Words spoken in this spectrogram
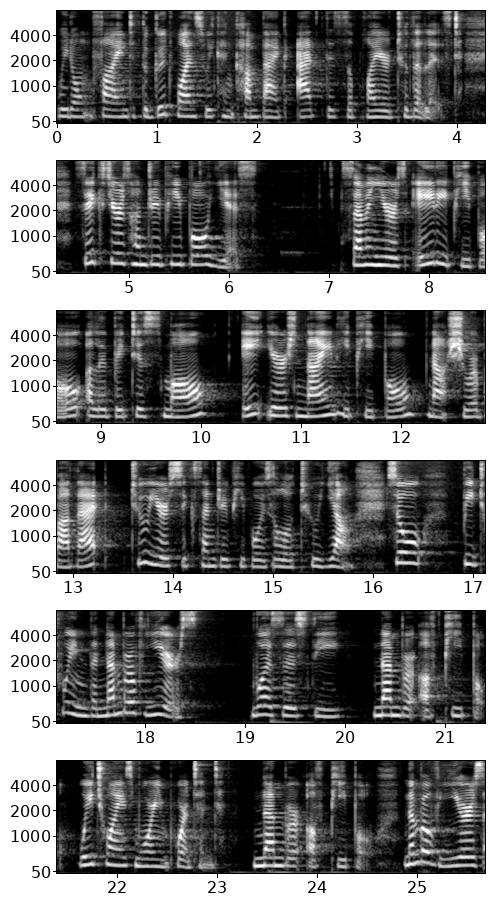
we don't find the good ones, we can come back add this supplier to the list. Six years, 100 people, yes. Seven years, 80 people, a little bit too small. Eight years, 90 people, not sure about that. Two years, 600 people is a little too young. So between the number of years versus the number of people, which one is more important? Number of people. Number of years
